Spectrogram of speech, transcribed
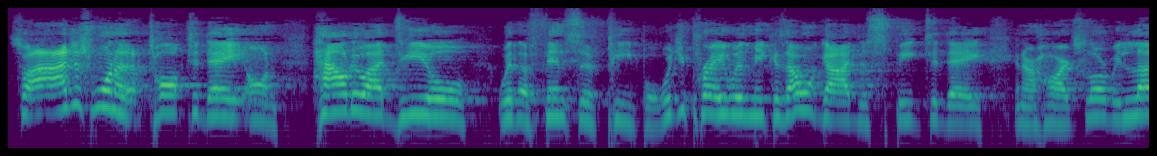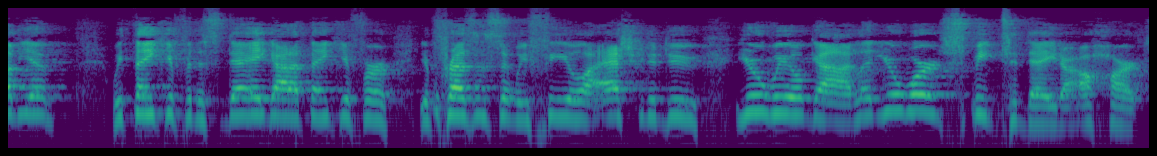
So I just want to talk today on how do I deal with offensive people. Would you pray with me? Because I want God to speak today in our hearts. Lord, we love you. We thank you for this day. God, I thank you for your presence that we feel. I ask you to do your will, God. Let your words speak today to our hearts.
